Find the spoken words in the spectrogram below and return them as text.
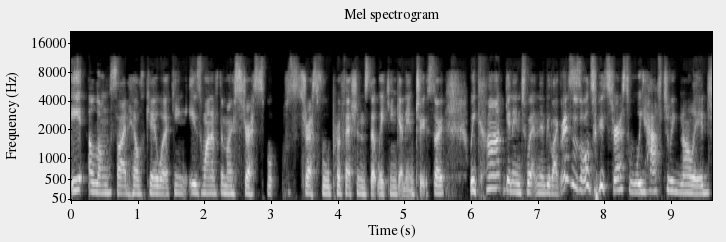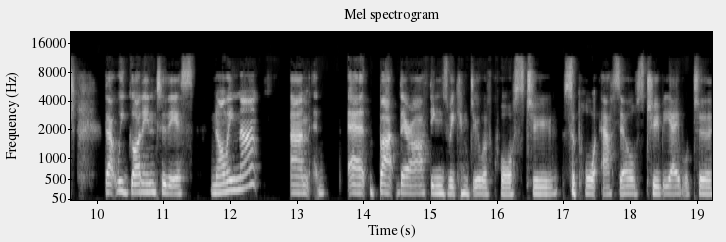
it alongside healthcare working is one of the most stressful stressful professions that we can get into. So we can't get into it and then be like, this is all too stressful. We have to acknowledge that we got into this knowing that um, but there are things we can do, of course, to support ourselves to be able to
